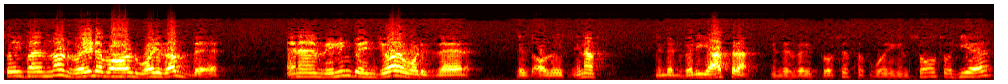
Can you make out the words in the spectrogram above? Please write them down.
So if I am not worried about what is up there, and I am willing to enjoy what is there, there is always enough in that very yatra, in that very process of going. And so also here,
